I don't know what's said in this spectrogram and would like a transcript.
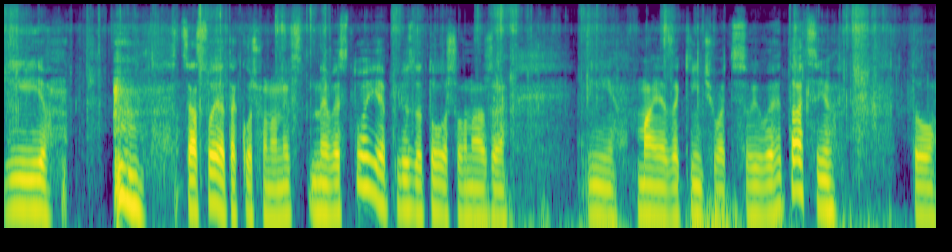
І ця соя також вона не вистоює, плюс до того, що вона вже і має закінчувати свою вегетацію, то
